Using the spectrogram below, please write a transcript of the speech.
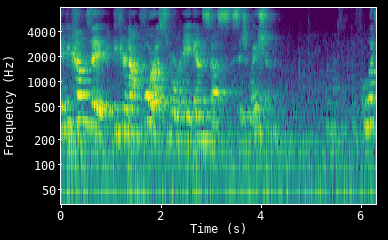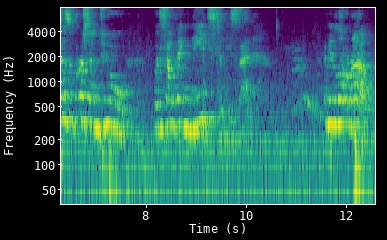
It becomes a if you're not for us, you're against us situation. What does a person do when something needs to be said? I mean, look around.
